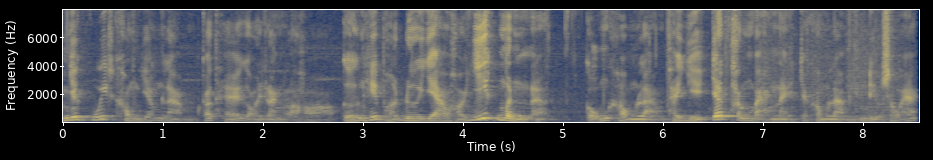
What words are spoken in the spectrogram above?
Nhất quyết không dám làm, có thể gọi rằng là họ cưỡng hiếp, họ đưa dao, họ giết mình cũng không làm. Thay vì chết thân mạng này chứ không làm những điều xấu ác.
